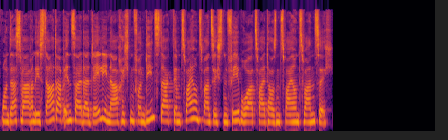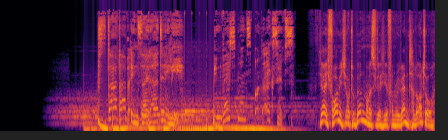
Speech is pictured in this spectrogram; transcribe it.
Und das waren die Startup Insider Daily Nachrichten von Dienstag, dem 22. Februar 2022. Startup Insider Daily. Investments und Exits. Ja, ich freue mich. Otto Birnbaum ist wieder hier von Revent. Hallo Otto.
